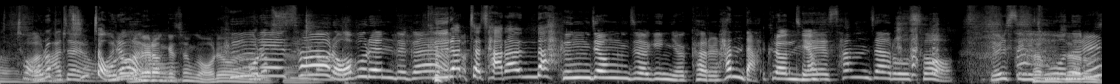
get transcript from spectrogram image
하고. 저 어렵, 맞아요. 진짜 어려워요. 연애란 게참 어려워요. 그래서 러브랜드가. 그렇죠, 잘한다. 긍정적인 역할을 한다. 그럼요. 제 3자로서 열심히 조언을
